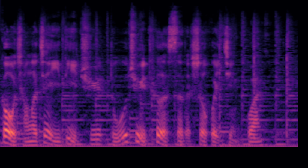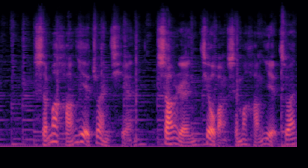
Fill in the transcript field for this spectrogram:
构成了这一地区独具特色的社会景观。什么行业赚钱，商人就往什么行业钻，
